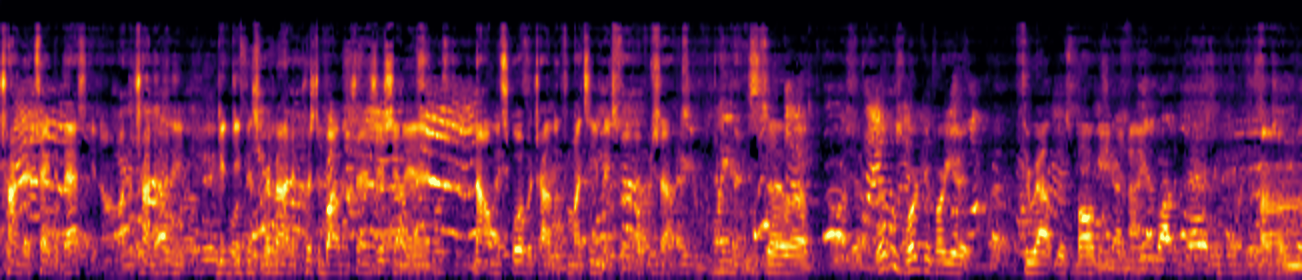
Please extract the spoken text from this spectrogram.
trying to take the basket. Um, I've been trying to really get defensive rebound and push the ball in transition and not only score but try to look for my teammates for open shots. So, uh, what was working for you throughout this ball game tonight? Um,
